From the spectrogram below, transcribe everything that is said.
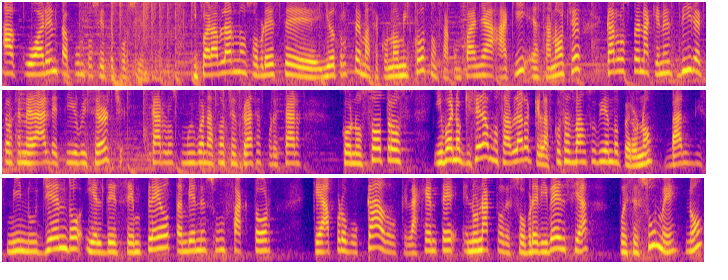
a 40.7%. Y para hablarnos sobre este y otros temas económicos, nos acompaña aquí esta noche Carlos Pena, quien es director general de T-Research. Carlos, muy buenas noches, gracias por estar con nosotros. Y bueno, quisiéramos hablar que las cosas van subiendo, pero no, van disminuyendo y el desempleo también es un factor que ha provocado que la gente en un acto de sobrevivencia pues se sume, ¿no?,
